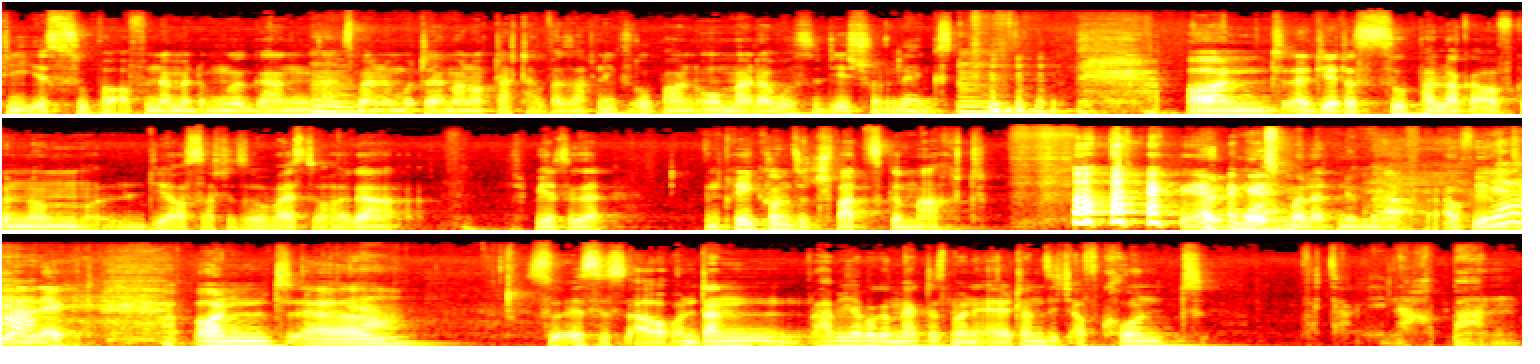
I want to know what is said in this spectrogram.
Die ist super offen damit umgegangen, mhm. als meine Mutter immer noch dachte, aber sag nichts Opa und Oma, da wusste die es schon längst. Mhm. und äh, die hat das super locker aufgenommen, die auch sagte so, weißt du Holger, ich habe jetzt gesagt, im Krieg haben sie schwarz gemacht. ja, Heute okay. muss man das nicht mehr auf ihrem ja. Dialekt. Und ähm, ja. so ist es auch. Und dann habe ich aber gemerkt, dass meine Eltern sich aufgrund, was Nachbarn,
